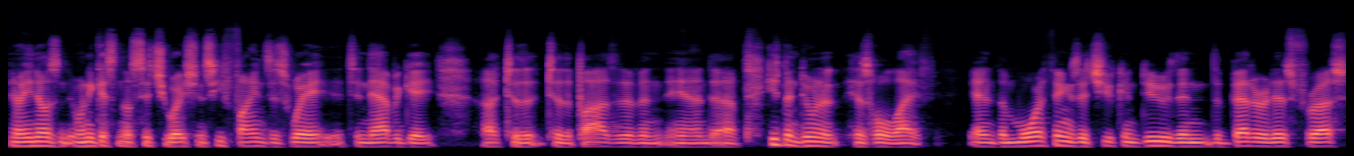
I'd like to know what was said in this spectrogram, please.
You know, he knows when he gets in those situations, he finds his way to navigate uh, to the to the positive, and and uh, he's been doing it his whole life. And the more things that you can do, then the better it is for us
